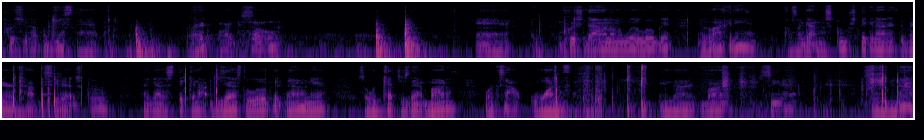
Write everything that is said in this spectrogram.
push it up against that, right? Like so. And push down on the wheel a little bit and lock it in. Cause I got my screw sticking out at the very top. You see that screw? I got it sticking out just a little bit down there. So it catches that bottom, works out wonderful. And down at the bottom, see that? So now,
